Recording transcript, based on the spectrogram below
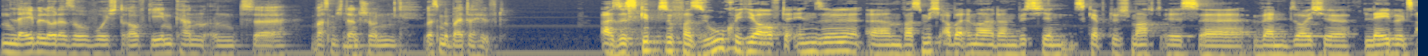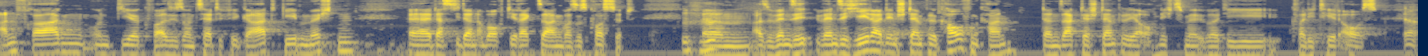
ein Label oder so, wo ich drauf gehen kann und äh, was mich dann schon, was mir weiterhilft. Also es gibt so Versuche hier auf der Insel, ähm, was mich aber immer dann ein bisschen skeptisch macht, ist, äh, wenn solche Labels anfragen und dir quasi so ein Zertifikat geben möchten, äh, dass die dann aber auch direkt sagen, was es kostet. Mhm. Ähm, also wenn, sie, wenn sich jeder den Stempel kaufen kann, dann sagt der Stempel ja auch nichts mehr über die Qualität aus. Ja.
